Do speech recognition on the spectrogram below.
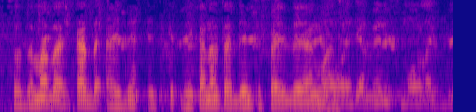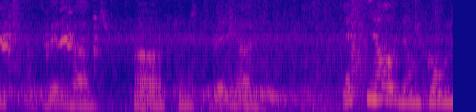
So the mother can ident- it, they cannot identify the young ones. when they are very small like this, it's very hard. Oh, okay. It's very hard. Let's see how they will go. We'll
